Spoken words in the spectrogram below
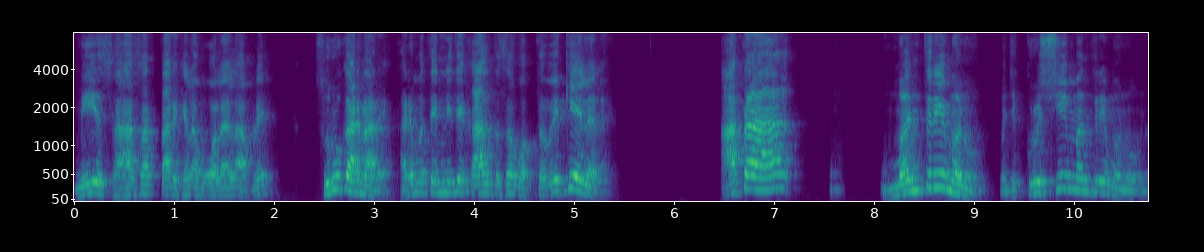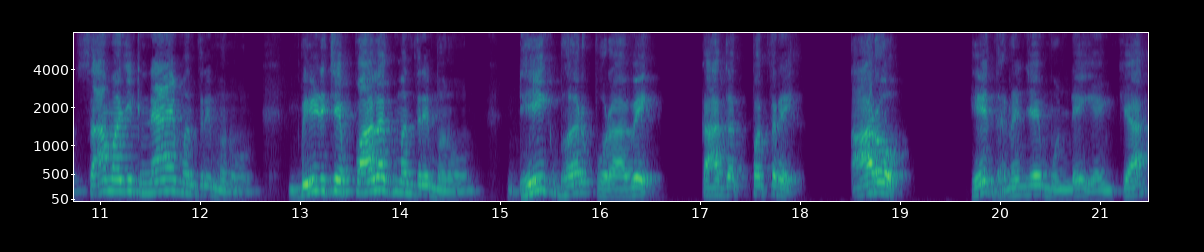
मी सहा सात तारखेला बोलायला आपले सुरू करणार आहे. अरे मग त्यांनी ते काल तसं वक्तव्य केलेलं आहे. आता मंत्री म्हणून म्हणजे कृषी मंत्री म्हणून सामाजिक न्याय मंत्री म्हणून बीडचे पालकमंत्री म्हणून ढीकभर पुरावे कागदपत्रे आरोप हे धनंजय मुंडे यांच्या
